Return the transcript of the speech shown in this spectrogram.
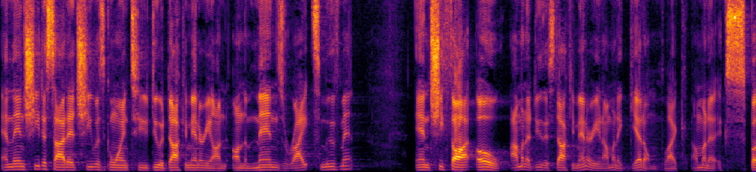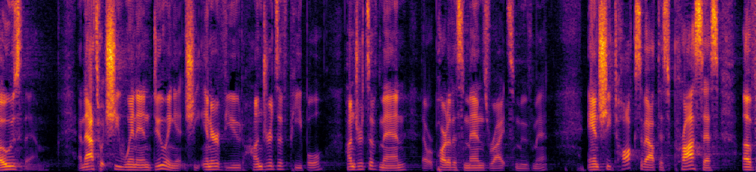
And then she decided she was going to do a documentary on, on the men's rights movement. And she thought, oh, I'm going to do this documentary and I'm going to get them. Like, I'm going to expose them. And that's what she went in doing it. She interviewed hundreds of people, hundreds of men that were part of this men's rights movement. And she talks about this process of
